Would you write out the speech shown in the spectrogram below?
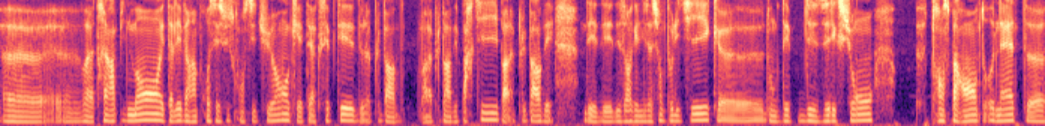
voilà, très rapidement, est allée vers un processus constituant qui a été accepté de la plupart par la plupart des partis, par la plupart des, organisations politiques, donc des, élections transparente, honnête. Euh,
